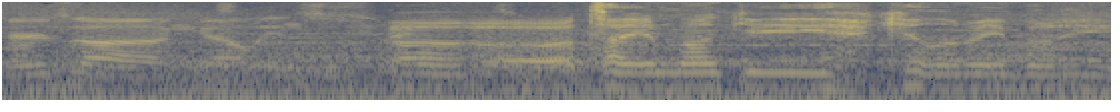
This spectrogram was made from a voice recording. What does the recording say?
There's uh galleys. Uh, Titan monkey killing me, buddy.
